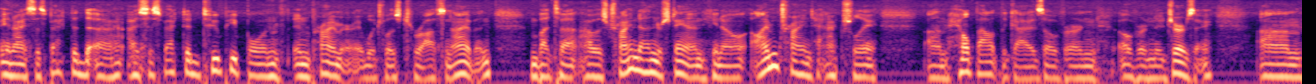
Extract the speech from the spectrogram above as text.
and I suspected uh, I suspected two people in, in primary, which was Taras and Ivan. But uh, I was trying to understand. You know, I'm trying to actually um, help out the guys over in over in New Jersey. Um,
